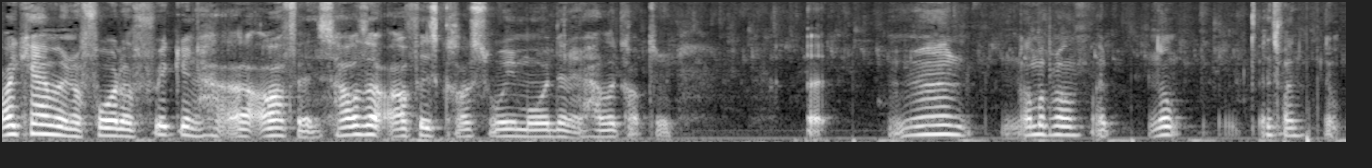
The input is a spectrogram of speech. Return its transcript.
I can't even afford a freaking uh, office. How's an office cost way more than a helicopter? Uh, no, not my problem. I, nope, it's fine. Nope.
